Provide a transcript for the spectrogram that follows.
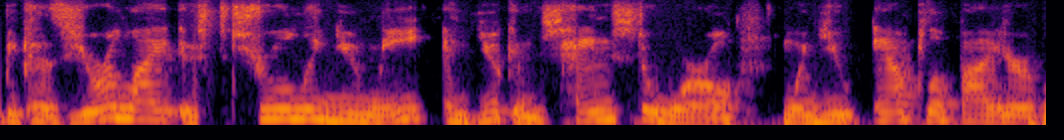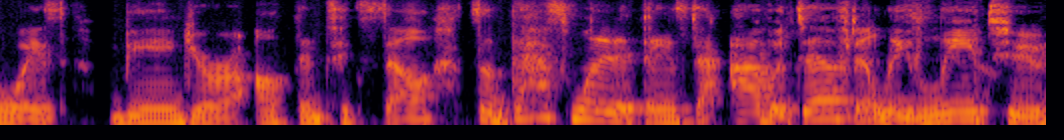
because your light is truly unique and you can change the world when you amplify your voice, being your authentic self. So that's one of the things that I would definitely lead to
